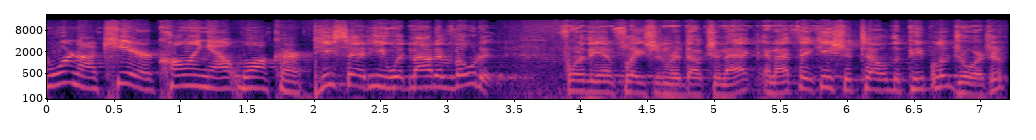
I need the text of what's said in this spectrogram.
Warnock here calling out Walker. He said he would not have voted for the Inflation Reduction Act, and I think he should tell the people of Georgia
